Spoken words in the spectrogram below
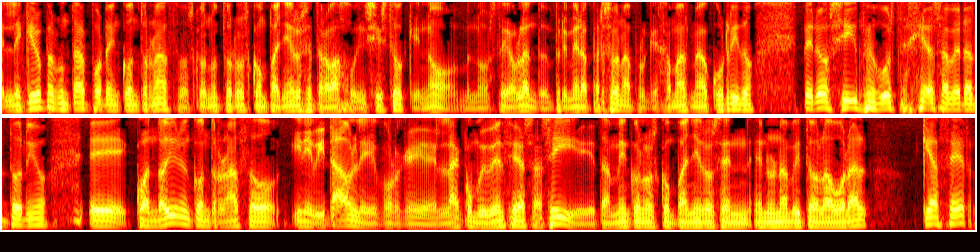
le quiero preguntar por encontronazos con otros compañeros de trabajo. Insisto que no, no estoy hablando en primera persona porque jamás me ha ocurrido, pero sí me gustaría saber, Antonio, eh, cuando hay un encontronazo inevitable, porque la convivencia es así, también con los compañeros en un ámbito laboral, ¿qué hacer?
